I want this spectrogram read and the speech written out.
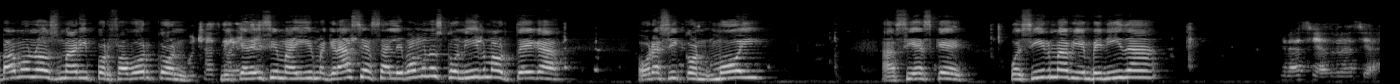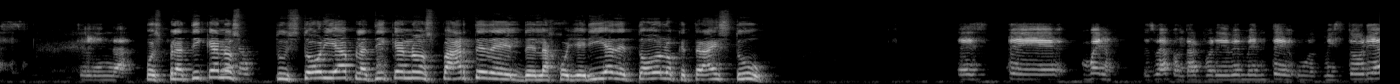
vámonos, Mari, por favor, con mi queridísima Irma. Gracias, Ale. Vámonos con Irma Ortega. Ahora sí, con Moy. Así es que, pues Irma, bienvenida. Gracias, gracias. Qué linda. Pues platícanos tu historia, platícanos parte de, de la joyería, de todo lo que traes tú. Este, bueno, les voy a contar brevemente uh, mi historia.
